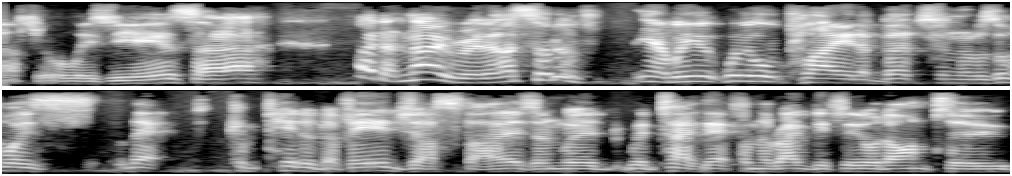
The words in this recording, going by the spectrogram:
after all these years. Uh, I don't know really. I sort of, you know, we, we all played a bit, and there was always that competitive edge, I suppose, and we'd we'd take that from the rugby field onto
